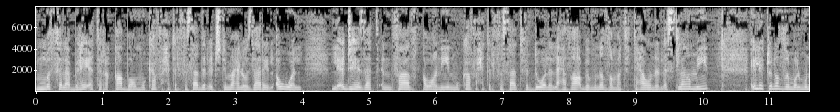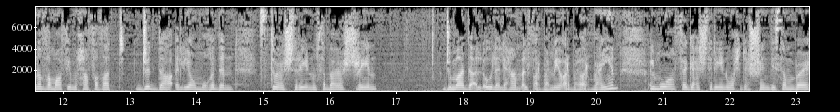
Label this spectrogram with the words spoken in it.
ممثلة بهيئة الرقابة ومكافحة الفساد الاجتماع الوزاري الأول لأجهزة إنفاذ قوانين مكافحة الفساد في الدول الأعضاء بمنظمة التعاون الإسلامي اللي تنظم المنظمة في محافظة جدة اليوم وغدا 26 و 27 جمادة الأولى لعام 1444 الموافق 20 21 ديسمبر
